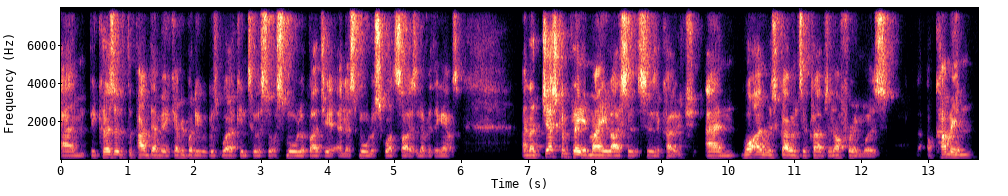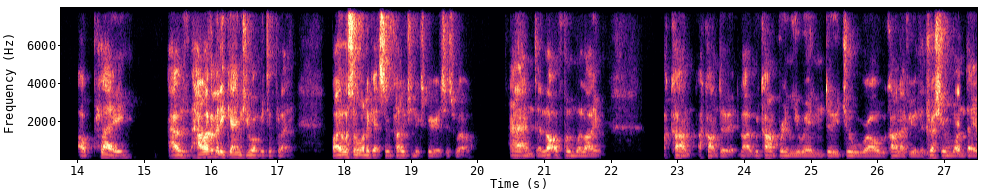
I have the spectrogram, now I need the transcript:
and because of the pandemic, everybody was working to a sort of smaller budget and a smaller squad size and everything else. And I just completed my license as a coach. And what I was going to clubs and offering was I'll come in, I'll play however many games you want me to play. But I also want to get some coaching experience as well. And a lot of them were like, I can't I can't do it. Like we can't bring you in, do dual role. We can't have you in the dressing room one day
